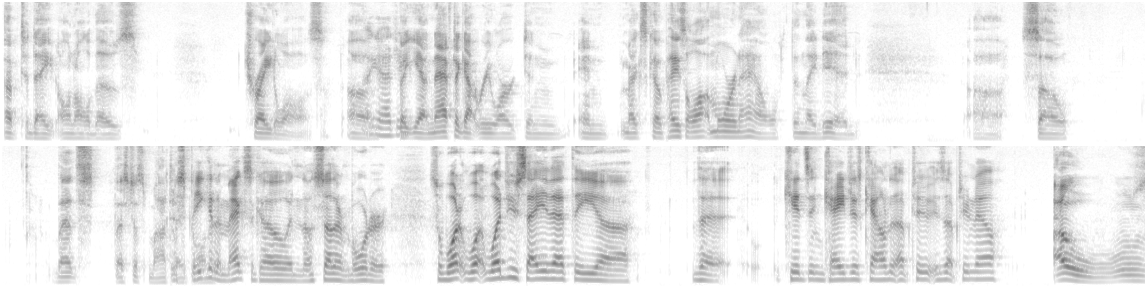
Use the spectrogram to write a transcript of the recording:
up to date on all those trade laws. Um, I got you. But yeah, NAFTA got reworked, and and Mexico pays a lot more now than they did. Uh, so that's that's just my take. Speaking of. Mexico and the southern border, so what what what'd you say that the uh, the kids in cages counted up to is up to now? oh,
